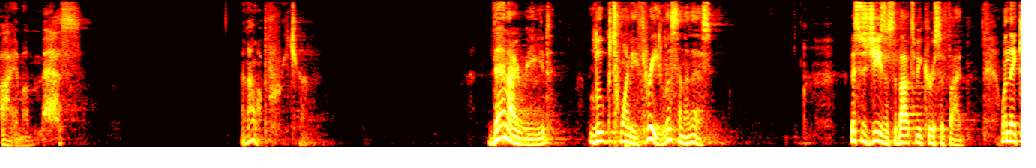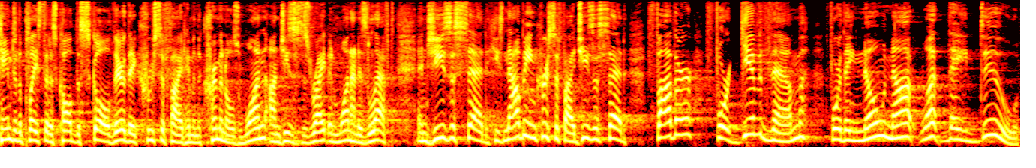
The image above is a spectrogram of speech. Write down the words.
I am a mess. And I'm a preacher. Then I read Luke 23. Listen to this. This is Jesus about to be crucified. When they came to the place that is called the skull, there they crucified him and the criminals, one on Jesus' right and one on his left. And Jesus said, He's now being crucified. Jesus said, Father, forgive them, for they know not what they do.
